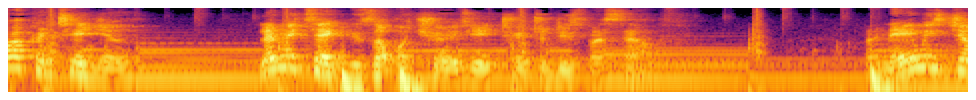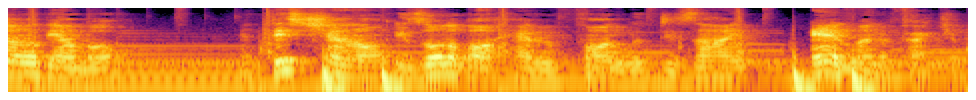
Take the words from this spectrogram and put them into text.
Before I continue, let me take this opportunity to introduce myself. My name is John Odhiambo, and this channel is all about having fun with design and manufacturing.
